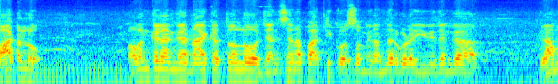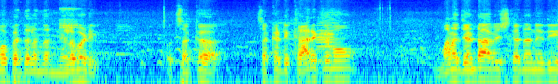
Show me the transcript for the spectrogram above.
బాటలో పవన్ కళ్యాణ్ గారి నాయకత్వంలో జనసేన పార్టీ కోసం మీరందరూ కూడా ఈ విధంగా గ్రామ పెద్దలందరూ నిలబడి ఒక చక్క చక్కటి కార్యక్రమం మన జెండా ఆవిష్కరణ అనేది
